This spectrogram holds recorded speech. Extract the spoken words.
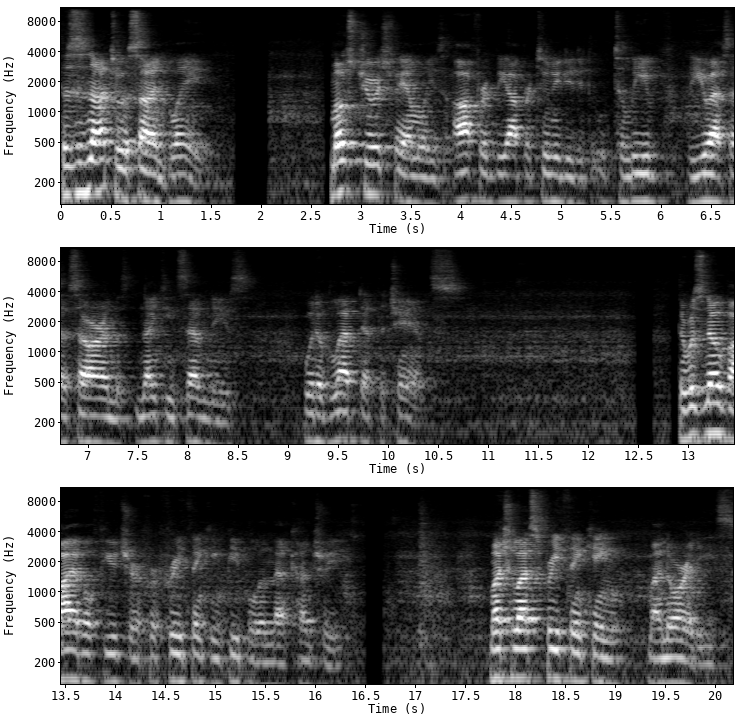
This is not to assign blame. Most Jewish families offered the opportunity to, to leave the USSR in the 1970s would have leapt at the chance. There was no viable future for free thinking people in that country, much less free thinking minorities.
